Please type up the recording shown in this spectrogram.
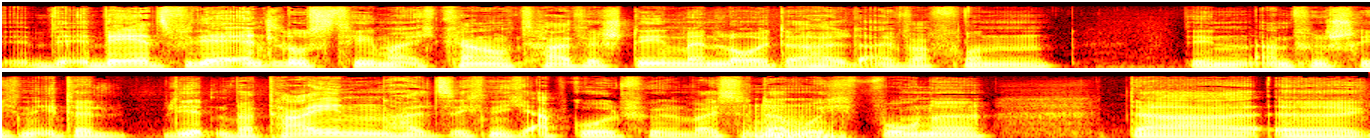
wäre jetzt wieder Endlos-Thema. Ich kann auch total verstehen, wenn Leute halt einfach von den Anführungsstrichen etablierten Parteien halt sich nicht abgeholt fühlen. Weißt du, da wo ich wohne, da, äh,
